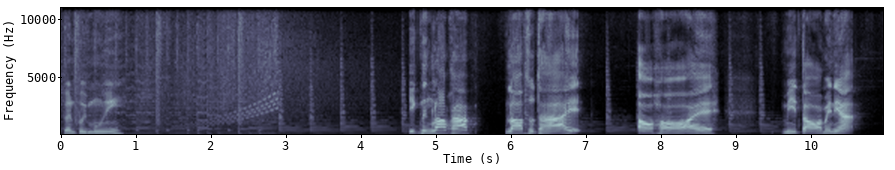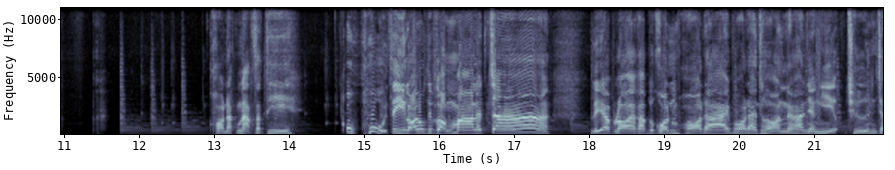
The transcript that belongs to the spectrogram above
เกินปุยมุยอีกหนึ่งรอบครับ รอบสุดท้ายอ๋อหอย มีต่อไหมเนี่ย ขอหนักๆสักที โอ้โห462 มาแล้วจ้า เรียบร้อยครับทุกคนพอได้พอได้ถอนนะอย่างนี้ชื่นใจ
